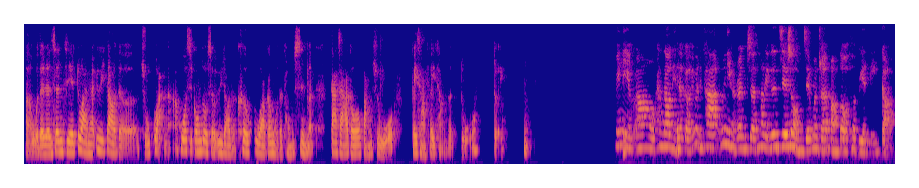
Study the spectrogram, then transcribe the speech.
呃我的人生阶段啊遇到的主管啊，或是工作时候遇到的客户啊，跟我的同事们，大家都帮助我非常非常的多。对，嗯。mini 刚刚我看到你那个，因为你他 mini 很认真，他连是接受我们节目的专访都特别拟稿。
